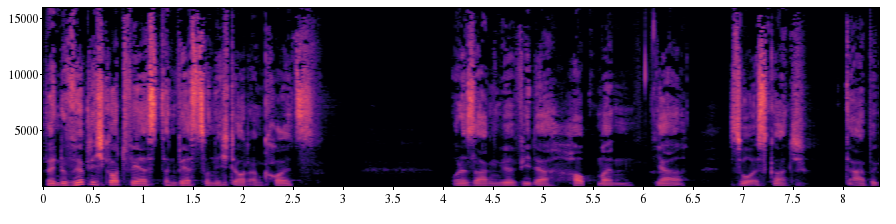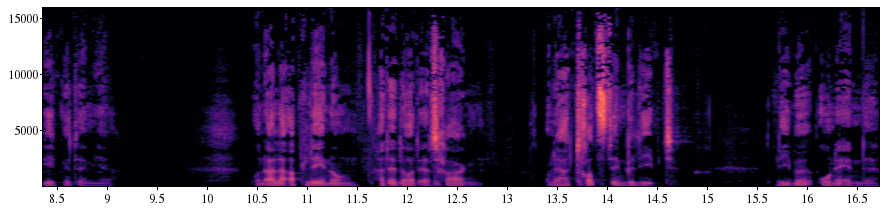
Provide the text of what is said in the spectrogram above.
wenn du wirklich Gott wärst, dann wärst du nicht dort am Kreuz? Oder sagen wir wie der Hauptmann, ja, so ist Gott, da begegnet er mir. Und alle Ablehnung hat er dort ertragen. Und er hat trotzdem geliebt. Liebe ohne Ende.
